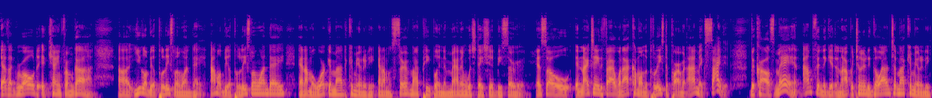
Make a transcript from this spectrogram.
as I grew older, it came from God uh, you're going to be a policeman one day. I'm going to be a policeman one day and I'm going to work in my community and I'm going to serve my people in the manner in which they should be served. And so in 1985, when I come on the police department, I'm excited because man, I'm finna get an opportunity to go out into my community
